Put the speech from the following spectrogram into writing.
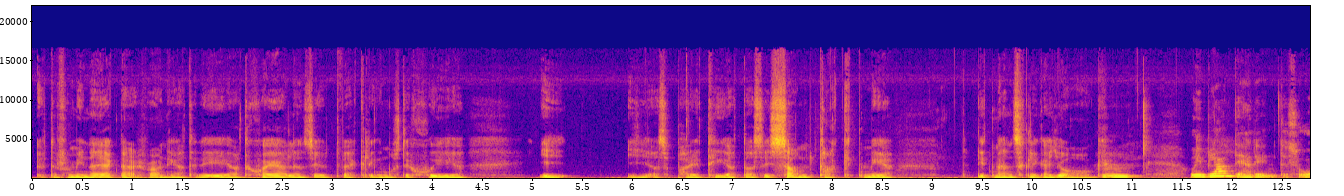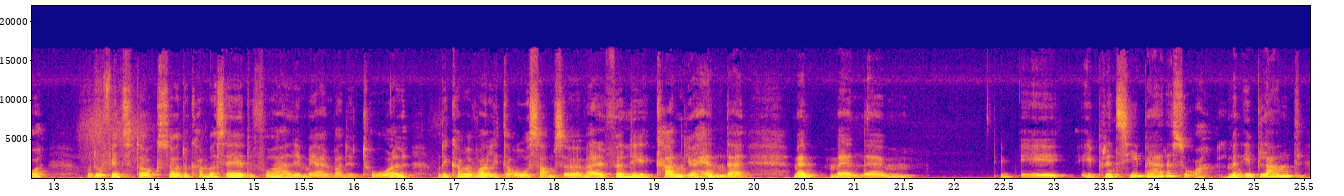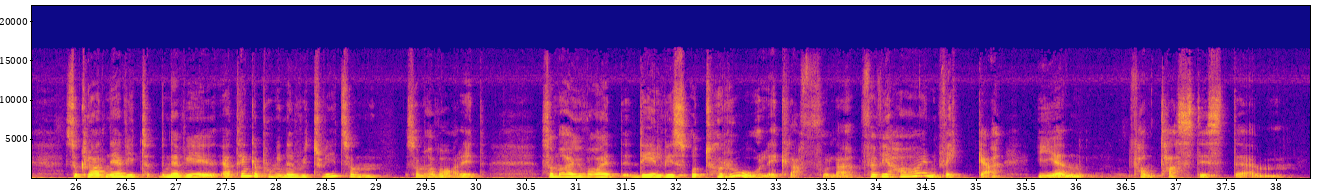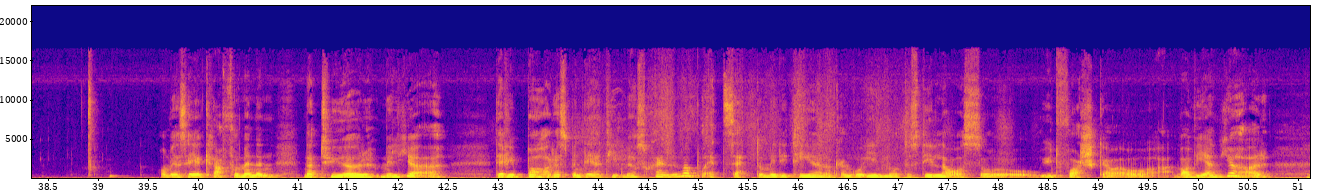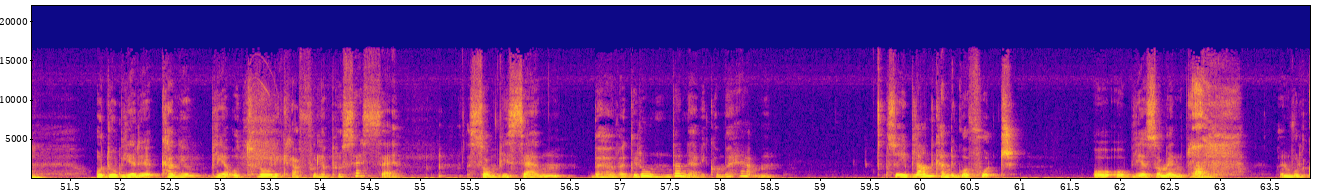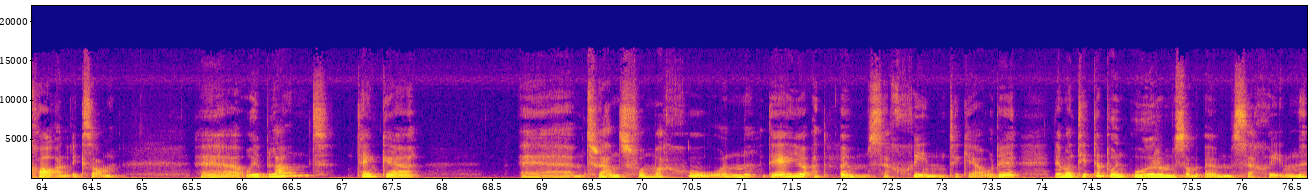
utifrån mina egna erfarenheter, det är att själens utveckling måste ske i, i alltså paritet, alltså i samtakt med ditt mänskliga jag. Mm. Och ibland är det inte så. Och då finns det också, då kan man säga att du får aldrig mer än vad du tål. Och det kan man vara lite osams över för det kan ju hända. Men, men ehm, i, i, princip är det så. Men ibland såklart när vi, när vi, jag tänker på mina retreat som, som har varit. Som har ju varit delvis otroligt kraftfulla. För vi har en vecka i en fantastiskt ehm, om jag säger kraftfull, men en naturmiljö. Där vi bara spenderar tid med oss själva på ett sätt och mediterar och kan gå inåt och stilla oss och, och utforska och vad vi än gör. Och då det, kan det bli otroligt kraftfulla processer som vi sen behöver grunda när vi kommer hem. Så ibland kan det gå fort och, och bli som en, en vulkan liksom. Eh, och ibland tänker jag eh, transformation, det är ju att ömsa skinn tycker jag. Och det, när man tittar på en orm som ömsar skinn,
